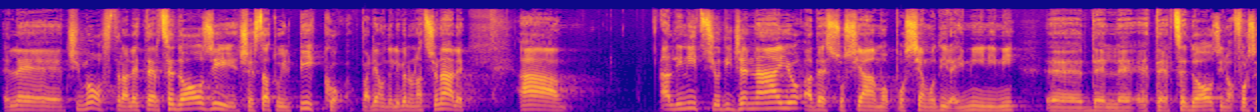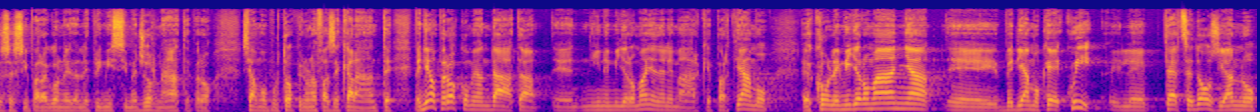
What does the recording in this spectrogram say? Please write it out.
le, ci mostra le terze dosi, c'è stato il picco, parliamo del livello nazionale, a, all'inizio di gennaio, adesso siamo, possiamo dire, ai minimi, eh, delle eh, terze dosi, no, forse se si paragona alle primissime giornate, però siamo purtroppo in una fase calante. Vediamo però come è andata eh, in Emilia Romagna e nelle Marche. Partiamo eh, con l'Emilia Romagna, vediamo che qui le terze dosi hanno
